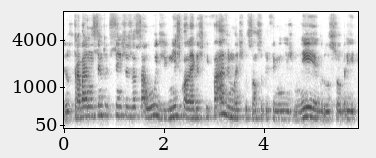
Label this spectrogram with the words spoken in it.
eu trabalho no Centro de Ciências da Saúde, minhas colegas que fazem uma discussão sobre feminismo negro, sobre,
